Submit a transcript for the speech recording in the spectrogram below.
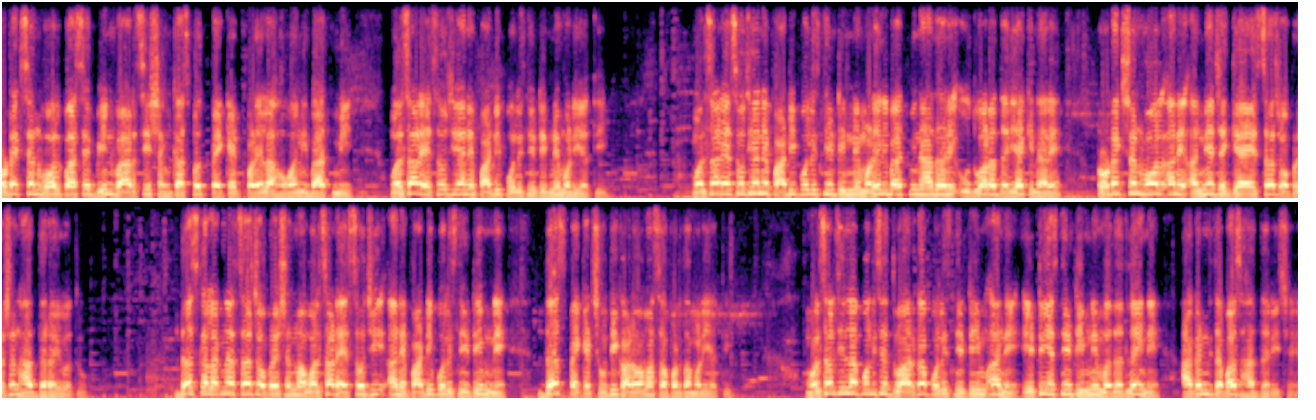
પ્રોટેક્શન વોલ પાસે બિનવારસી શંકાસ્પદ પેકેટ પડેલા હોવાની બાતમી વલસાડ એસઓજી અને પાડી પોલીસની ટીમને મળી હતી. વલસાડ એસઓજી અને પાડી પોલીસની ટીમને મળેલી બાતમીના આધારે ઉદવાડા દરિયા કિનારે પ્રોટેક્શન વોલ અને અન્ય જગ્યાએ સર્ચ ઓપરેશન હાથ ધરાયું હતું. દસ કલાકના સર્ચ ઓપરેશનમાં વલસાડ એસઓજી અને પાર્ટી પોલીસની ટીમને દસ પેકેટ શોધી કાઢવામાં સફળતા મળી હતી. વલસાડ જિલ્લા પોલીસે દ્વારકા પોલીસની ટીમ અને એટીએસની ટીમની મદદ લઈને આગળની તપાસ હાથ ધરી છે.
